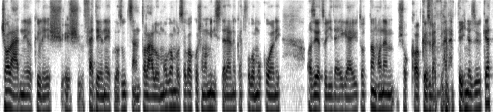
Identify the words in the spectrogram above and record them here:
család nélkül és, és fedél nélkül az utcán találom magam, valószínűleg akkor sem a miniszterelnöket fogom okolni azért, hogy ideig eljutottam, hanem sokkal közvetlenebb tényezőket.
